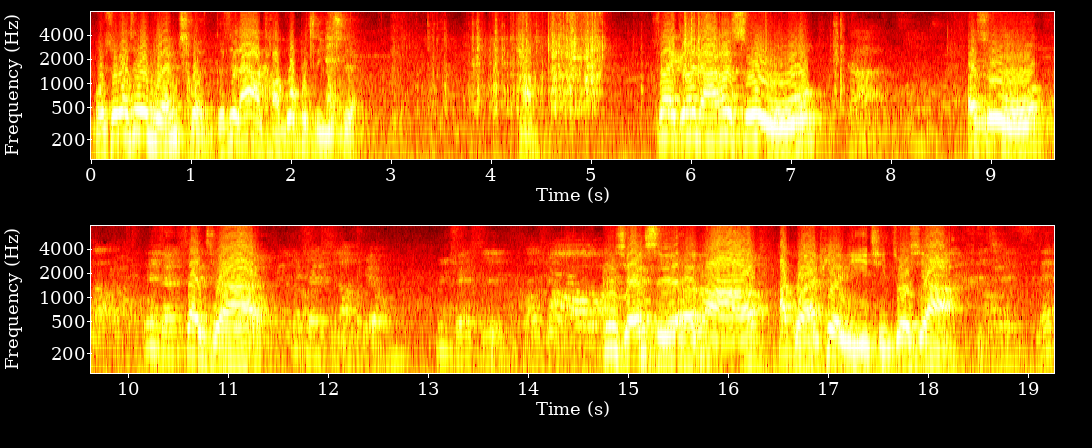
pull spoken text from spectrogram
我说过这个问题很蠢，可是莱雅考过不止一次。好，帅哥拿二十五，二十五，站起来。日全食拿不给我，日全食，日全食很好，他果然骗你，请坐下。哎。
